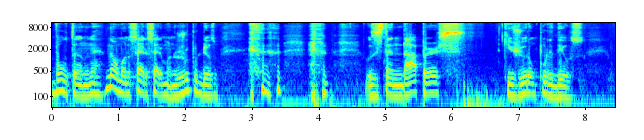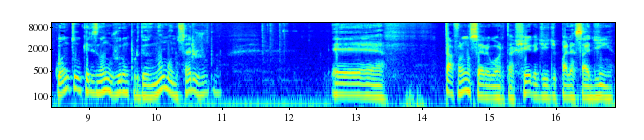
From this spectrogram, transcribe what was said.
voltando, né? Não, mano, sério, sério, mano, juro por Deus. Os stand-uppers que juram por Deus. Quanto que eles não juram por Deus? Não, mano, sério, juro por É. Tá, falando sério agora, tá? Chega de, de palhaçadinha.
